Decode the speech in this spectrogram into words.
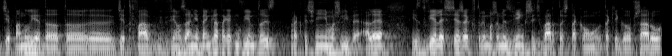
gdzie panuje to, to y, gdzie trwa wiązanie węgla, tak jak mówiłem, to jest praktycznie niemożliwe, ale jest wiele ścieżek, w których możemy zwiększyć wartość taką, takiego obszaru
